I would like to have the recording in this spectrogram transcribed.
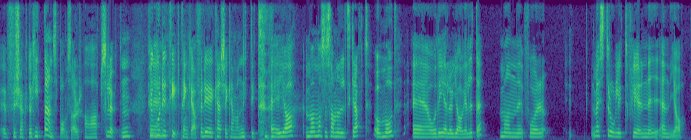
eh, försökt att hitta en sponsor? Ja, absolut. Mm. Hur går det till, tänker jag? För det kanske kan vara nyttigt. Eh, ja, man måste samla lite kraft och mod. Eh, och det gäller att jaga lite. Man får mest troligt fler nej än ja.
